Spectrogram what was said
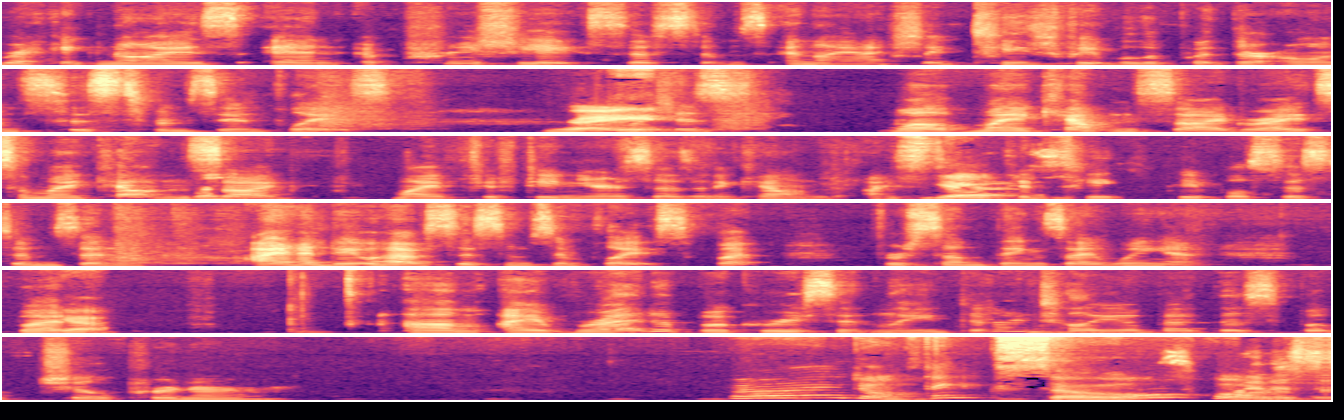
recognize and appreciate systems, and I actually teach people to put their own systems in place, right, which is well, my accountant side, right? So my accountant Right. side, my 15 years as an accountant, I still can teach people systems, and I do have systems in place, but for some things I wing it. But Yeah. Um, I read a book recently. Did I tell you about this book, Chillpreneur? I don't think so. By this?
